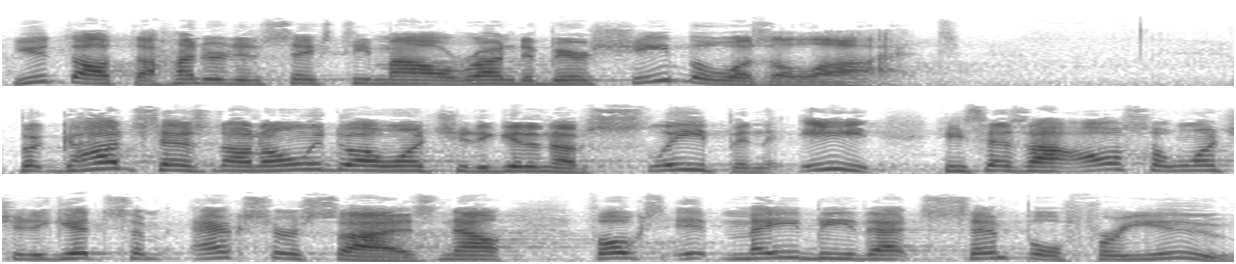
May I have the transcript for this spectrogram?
You thought the 160 mile run to Beersheba was a lot. But God says, not only do I want you to get enough sleep and eat, He says, I also want you to get some exercise. Now, folks, it may be that simple for you.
